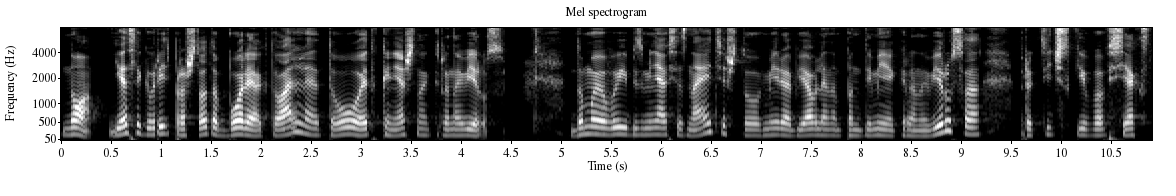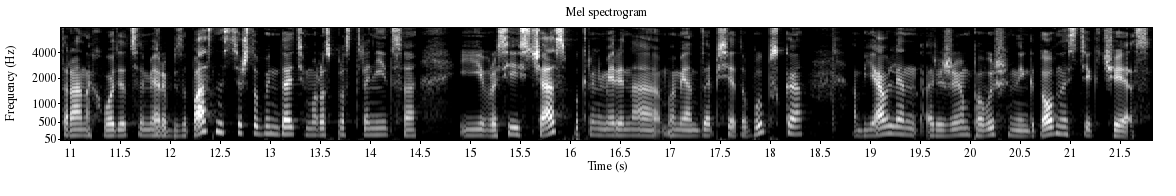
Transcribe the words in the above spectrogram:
Но если говорить про что-то более актуальное, то это, конечно, коронавирус — Думаю, вы без меня все знаете, что в мире объявлена пандемия коронавируса. Практически во всех странах вводятся меры безопасности, чтобы не дать ему распространиться. И в России сейчас, по крайней мере, на момент записи этого выпуска, объявлен режим повышенной готовности к ЧС.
